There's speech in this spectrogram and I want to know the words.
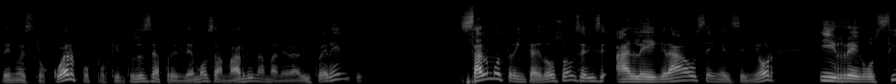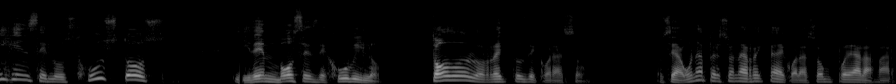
de nuestro cuerpo, porque entonces aprendemos a amar de una manera diferente. Salmo 32, 11 dice, alegraos en el Señor y regocíjense los justos y den voces de júbilo, todos los rectos de corazón. O sea, una persona recta de corazón puede alabar,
